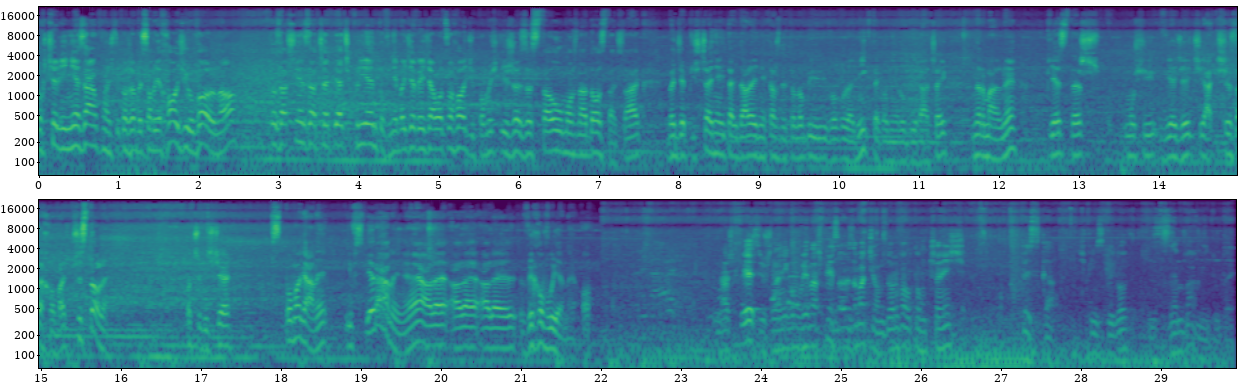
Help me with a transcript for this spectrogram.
go chcieli nie zamknąć, tylko żeby sobie chodził wolno, to zacznie zaczepiać klientów, nie będzie wiedział o co chodzi, pomyśli, że ze stołu można dostać, tak? Będzie piszczenie i tak dalej, nie każdy to lubi, w ogóle nikt tego nie lubi raczej, normalny. Pies też musi wiedzieć, jak się zachować przy stole. Oczywiście wspomagamy i wspieramy, nie? Ale, ale, ale wychowujemy, o. Nasz pies, już na niego mówię nasz pies, ale zobaczcie, on dorwał tą część pyska świńskiego z zębami tutaj.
